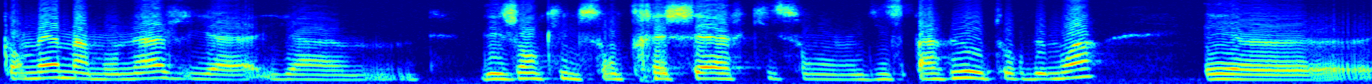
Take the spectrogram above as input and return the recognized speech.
quand même, à mon âge, il y a, y a des gens qui me sont très chers, qui sont disparus autour de moi. Et, euh,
